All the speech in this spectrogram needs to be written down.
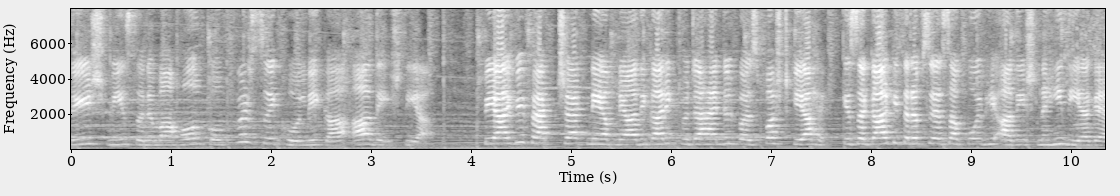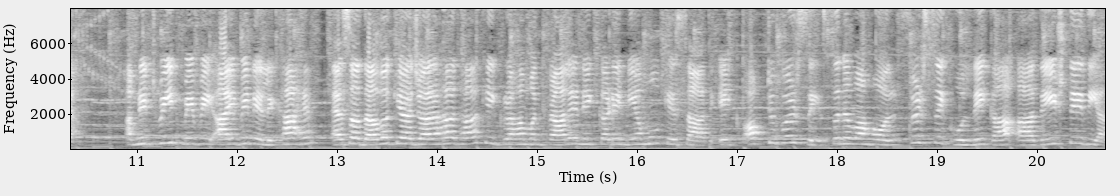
देश में सिनेमा हॉल को फिर से खोलने का आदेश दिया। पीआईबी फैक्ट चेक ने अपने आधिकारिक ट्विटर हैंडल पर स्पष्ट किया है कि सरकार की तरफ़ से ऐसा कोई भी आदेश नहीं दिया गया। अपने ट्वीट में पीआईबी ने लिखा है, ऐसा दावा किया जा रहा था कि गृह मंत्रालय ने कड़े नियमों के साथ एक अक्टूबर से सिनेमा हॉल फिर से खोलने का आदेश दे दिया।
